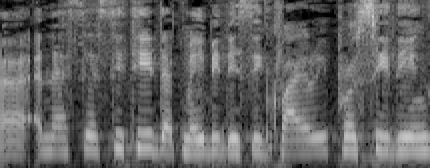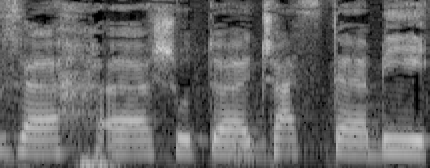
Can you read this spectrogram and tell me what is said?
uh, a necessity that maybe these inquiry proceedings uh, uh, should uh, just be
